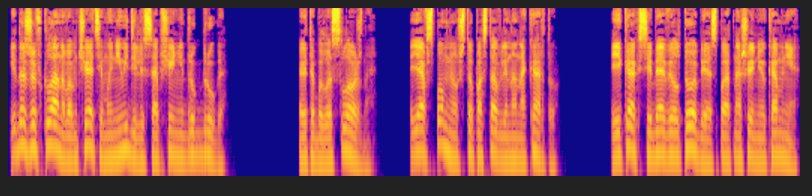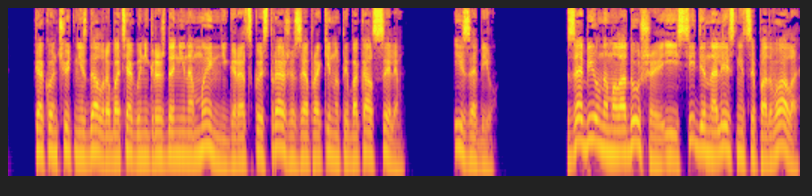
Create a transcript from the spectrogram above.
и даже в клановом чате мы не видели сообщений друг друга. Это было сложно. Я вспомнил, что поставлено на карту. И как себя вел Тобиас по отношению ко мне. Как он чуть не сдал работягу не гражданина Мэнни городской стражи за опрокинутый бокал с Элем. И забил. Забил на малодушие и, сидя на лестнице подвала,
